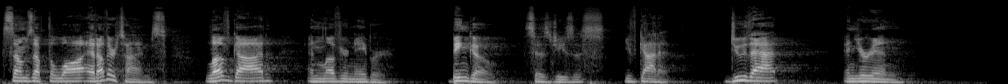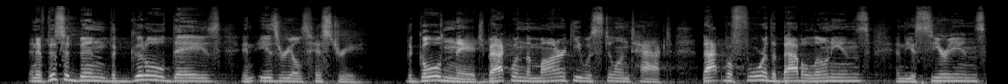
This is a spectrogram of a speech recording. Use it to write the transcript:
sums up the law at other times love God and love your neighbor. Bingo, says Jesus. You've got it. Do that, and you're in. And if this had been the good old days in Israel's history, the golden age, back when the monarchy was still intact, back before the Babylonians and the Assyrians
